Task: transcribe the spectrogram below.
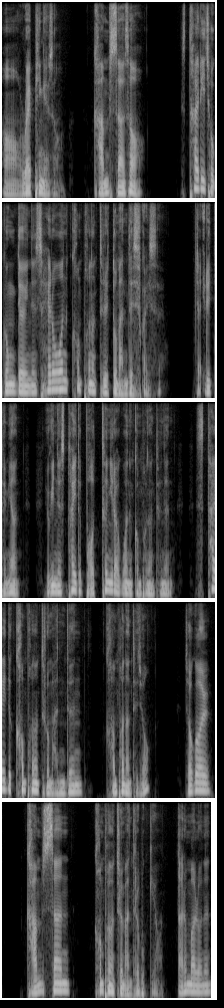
어, wrapping해서 감싸서 스타일이 적용되어 있는 새로운 component를 또 만들 수가 있어요. 자, 이를테면 여기 있는 styled button이라고 하는 component는 styled component로 만든 component죠. 저걸 감싼 component를 만들어 볼게요. 다른 말로는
